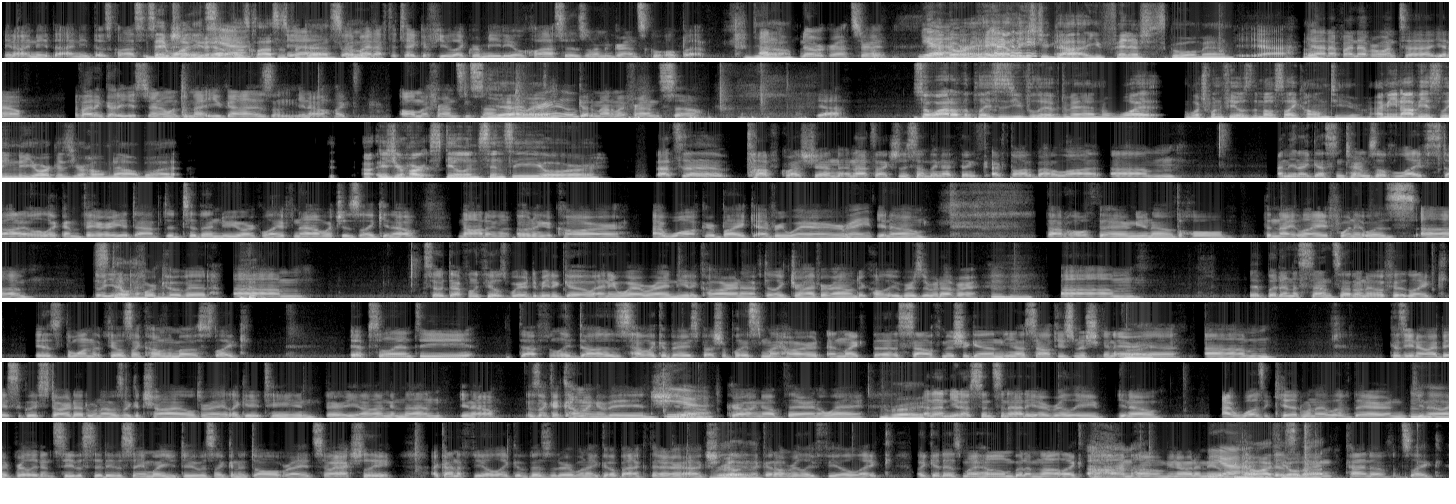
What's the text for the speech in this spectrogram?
you know, I need that. I need those classes. they want you to have Yeah. those classes for yeah, grad so. I might have to take a few like remedial classes when I'm in grad school, but I don't yeah. know. no regrets, right? Yeah, no worries. Hey, at least you got you finished school, man. Yeah, Like- yeah. And if I never went to, you know, if I didn't go to Eastern, I went to met you guys and you know, like all my friends and stuff. Yeah, I like a good amount of my friends. So, yeah. So out of the places you've lived, man, what which one feels the most like home to you? I mean, obviously New York is your home now, but uh, is your heart still in Cincy or That's a tough question, and that's actually something I think I've thought about a lot. Um, I mean, I guess in terms of lifestyle, like I'm very adapted to the New York life now, which is like you know, not owning a car. I walk or bike everywhere. Right. You know, that whole thing. You know, the whole the nightlife when it was, um, the, you know, before happening. COVID. Um, so it definitely feels weird to me to go anywhere where I need a car and I have to like drive around or call Ubers or whatever. Mm-hmm. Um, it- but in a sense, I don't know if it like is the one that feels like home the most. Like Ypsilanti definitely does have like a very special place in my heart, and like the South Michigan, you know, Southeast Michigan area. Um, because you know I basically started when I was like a child, right, like eighteen, very young, and then you know it was like a coming of age, you Yeah. know, growing up there in a way. right? And then, you know, Cincinnati, I really, you know, I was a kid when I lived there and, you know, Mhm. I really didn't see the city the same way you do as like an adult, right? So I actually, I kind of feel like a visitor when I go back there, actually. Really? Like, I don't really feel like, like it is my home, but I'm not like, oh, I'm home, you know what I mean? Yeah. Like, No, I'm I feel that. Kind of. It's like,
